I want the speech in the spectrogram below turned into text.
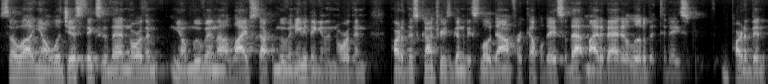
So, uh, you know, logistics of that northern, you know, moving uh, livestock or moving anything in the northern part of this country is going to be slowed down for a couple days. So that might have added a little bit today's part of been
